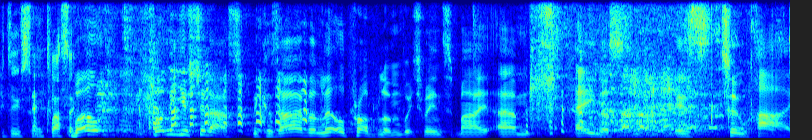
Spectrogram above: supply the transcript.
you do some classic? Well, funny you should ask, because I have a little problem, which means my um, anus is too high.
